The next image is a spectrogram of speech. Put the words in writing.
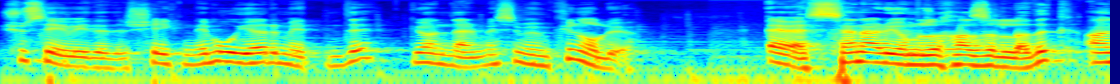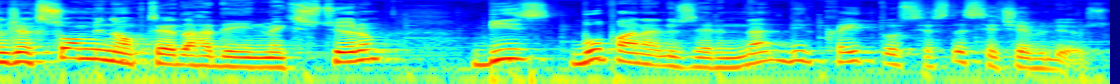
şu seviyededir şeklinde bir uyarı metni de göndermesi mümkün oluyor. Evet senaryomuzu hazırladık ancak son bir noktaya daha değinmek istiyorum. Biz bu panel üzerinden bir kayıt dosyası da seçebiliyoruz.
